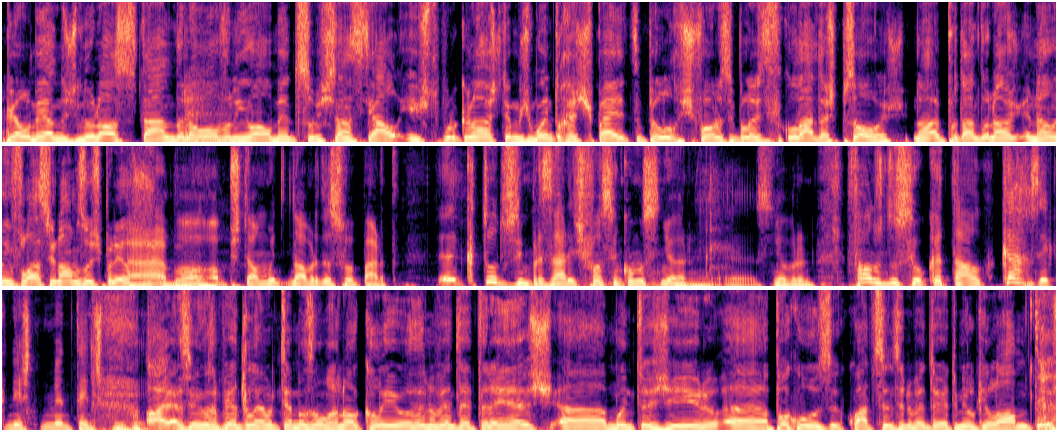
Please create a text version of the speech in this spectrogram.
pelo menos no nosso stand não houve nenhum aumento substancial, isto porque nós temos muito respeito pelo esforço e pelas dificuldades das pessoas, não é? portanto nós não inflacionamos os preços. Ah, bom. Oh, oh, Pestão, muito nobre da sua parte. Eh, Que todos os empresários fossem como o senhor, eh, senhor Bruno. Fala-nos do seu catálogo. Que carros é que neste momento tem disponíveis? Olha, assim de repente lembro temos um Renault Clio de 93, ah, muito giro, ah, pouco uso, 498 mil quilómetros,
